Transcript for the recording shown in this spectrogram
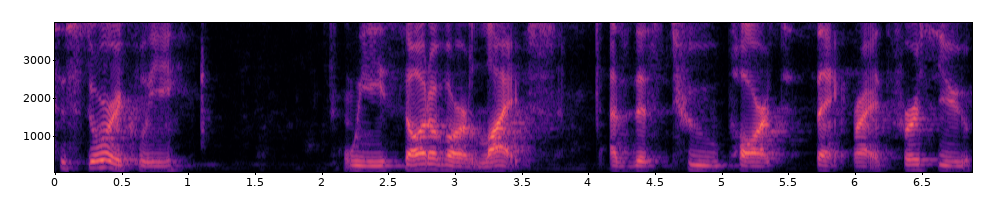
historically we thought of our lives as this two part thing right first you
